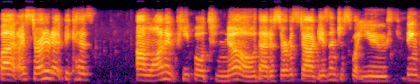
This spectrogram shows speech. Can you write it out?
But I started it because I wanted people to know that a service dog isn't just what you think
